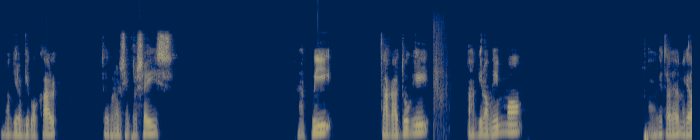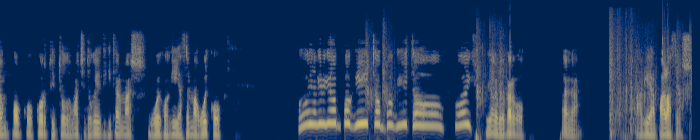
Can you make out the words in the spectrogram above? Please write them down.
no quiero equivocar. Tengo que poner siempre 6. Aquí. Takatuki. Aquí lo mismo. A vez me queda un poco corto y todo, macho. Tengo que quitar más hueco aquí, hacer más hueco. Uy, aquí me queda un poquito, un poquito. Uy, cuidado que me cargo. Venga. Aquí a palazos.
